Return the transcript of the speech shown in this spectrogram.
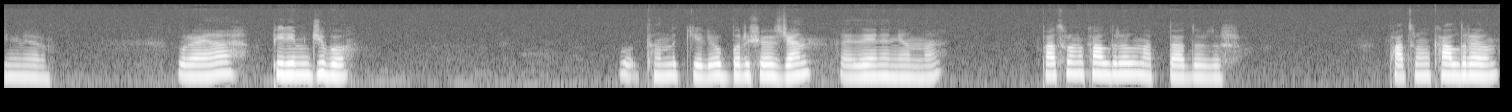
Bilmiyorum. Buraya primci bu. Bu tanıdık geliyor. Barış Özcan. L'nin yanına. Patronu kaldıralım hatta dur dur. Patronu kaldıralım.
